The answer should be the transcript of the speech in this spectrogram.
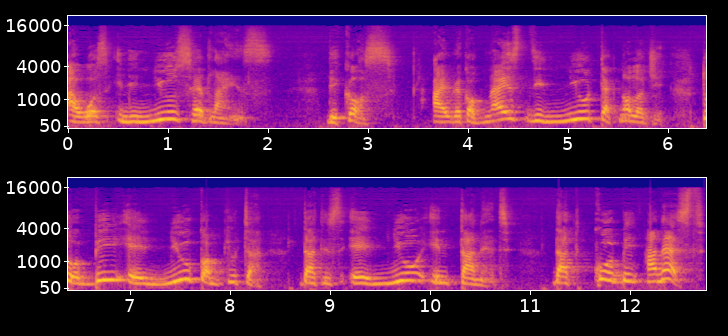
I was in the news headlines because I recognized the new technology to be a new computer that is a new internet that could be harnessed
